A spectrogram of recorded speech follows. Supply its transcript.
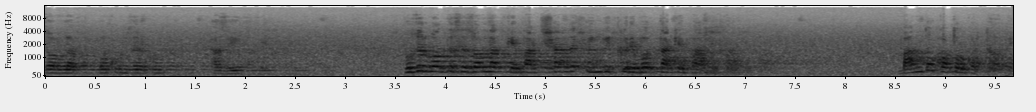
জল্লাদ হুকুম যেরকম হাজির হুজুর বলতেছে জল্লাদকে বাদশাহ ইঙ্গিত করে তাকে পাবে। বান্ধব কতল করতে হবে।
